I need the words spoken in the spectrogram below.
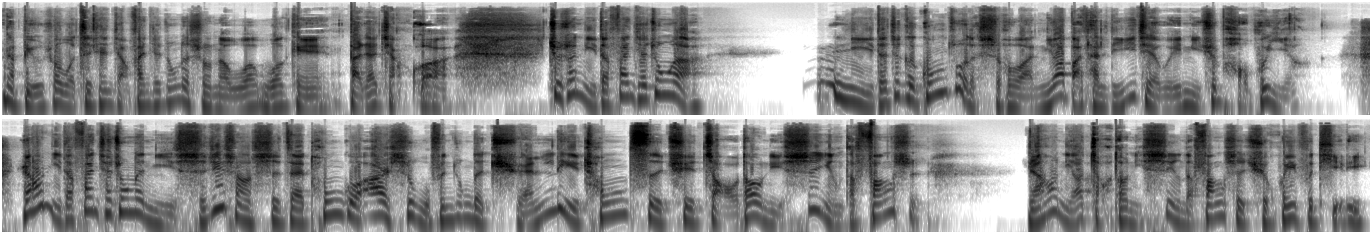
那比如说，我之前讲番茄钟的时候呢，我我给大家讲过啊，就说你的番茄钟啊，你的这个工作的时候啊，你要把它理解为你去跑步一样，然后你的番茄钟呢，你实际上是在通过二十五分钟的全力冲刺去找到你适应的方式，然后你要找到你适应的方式去恢复体力，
